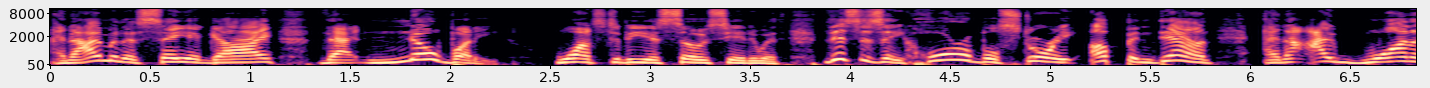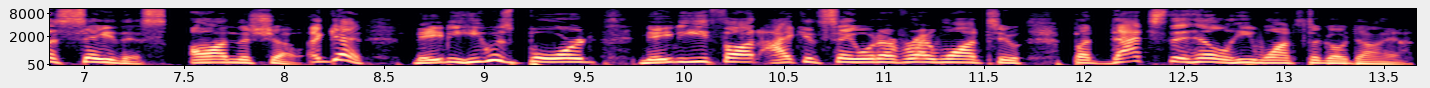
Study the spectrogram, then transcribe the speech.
and I'm going to say a guy that nobody wants to be associated with. This is a horrible story up and down, and I want to say this on the show. Again, maybe he was bored, maybe he thought I can say whatever I want to, but that's the hill he wants to go die on.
